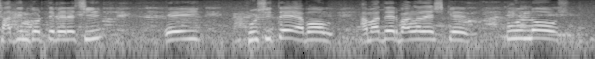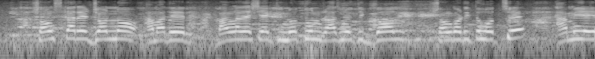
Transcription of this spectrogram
স্বাধীন করতে পেরেছি। এই খুশিতে এবং আমাদের বাংলাদেশকে পূর্ণ সংস্কারের জন্য আমাদের বাংলাদেশে একটি নতুন রাজনৈতিক দল সংগঠিত হচ্ছে। আমি এই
